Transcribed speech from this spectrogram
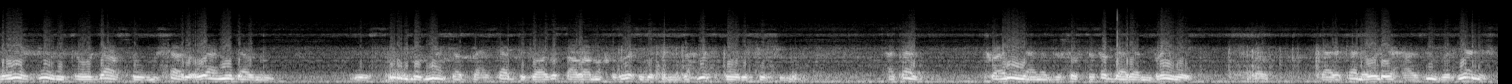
لەوەش زۆری تەورداس و مشار ئەویان نێداون سوود من کە بە حساب دوازە ساڵامە خزمەتی دەکەن زەحمەت پێشی هەتا توانی یانە دو سەد داریان بڕێ کارەکان ئەوە لێ حازن بەزیانشت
